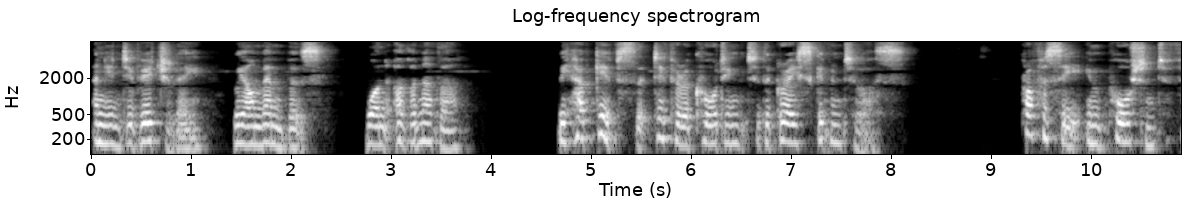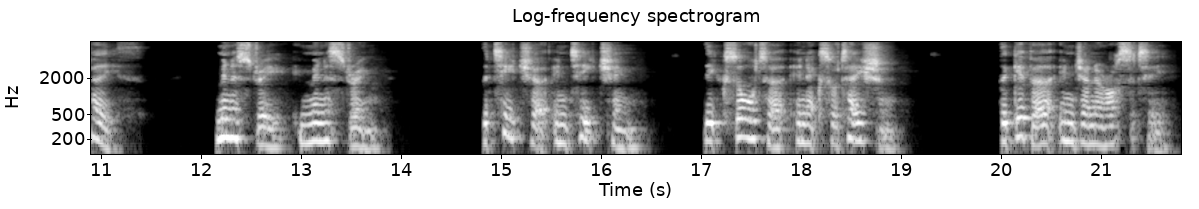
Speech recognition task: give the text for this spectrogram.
and individually we are members one of another. We have gifts that differ according to the grace given to us. Prophecy in portion to faith, ministry in ministering, the teacher in teaching, the exhorter in exhortation, the giver in generosity,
